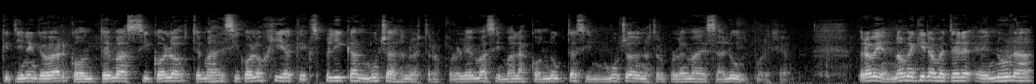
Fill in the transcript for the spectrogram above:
Que tienen que ver con temas, temas de psicología que explican muchos de nuestros problemas y malas conductas y muchos de nuestros problemas de salud, por ejemplo. Pero bien, no me quiero meter en una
